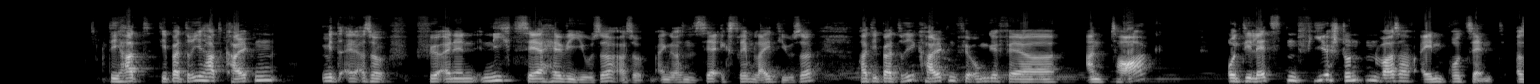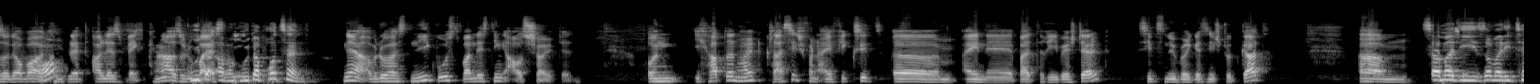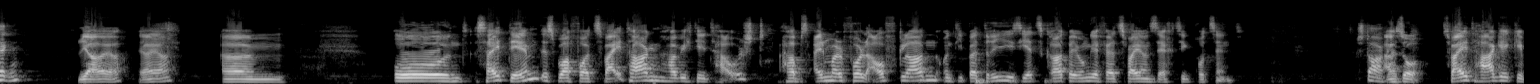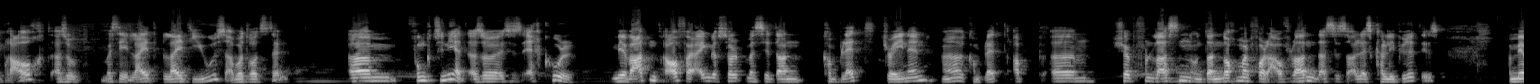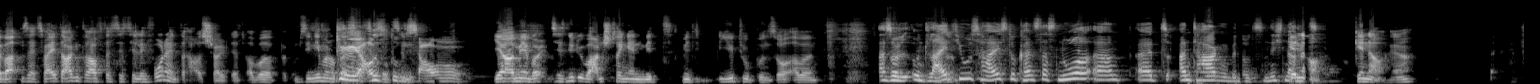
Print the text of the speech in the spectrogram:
Die hat, die Batterie hat kalten mit, ein- also für einen nicht sehr heavy User, also eigentlich einen sehr extrem light User, hat die Batterie kalten für ungefähr einen Tag und die letzten vier Stunden war es auf 1%. Also da war Oh. komplett alles weg. Ne? Also du Guter, weißt aber nie, guter Prozent. ja, aber du hast nie gewusst, wann das Ding ausschaltet. Und ich habe dann halt klassisch von iFixit ähm, eine Batterie bestellt. Sitzen übrigens in Stuttgart. Ähm, Soll mal die, soll die taggen? ja, ja, ja, ja. Ähm, und seitdem, das war vor zwei Tagen, habe ich die tauscht, habe es einmal voll aufgeladen und die Batterie ist jetzt gerade bei ungefähr 62 Prozent. Stark. Also zwei Tage gebraucht, also was ich, light, light use, aber trotzdem ähm, funktioniert. Also es ist echt cool. Wir warten drauf, weil eigentlich sollte man sie dann komplett drainen, ja, komplett abschöpfen lassen und dann nochmal voll aufladen, dass es alles kalibriert ist. Und wir warten seit zwei Tagen drauf, dass das Telefon endlich ausschaltet, aber sie sind immer noch bei Geh aus, 60%. du Sau. Ja, wir wollten es jetzt nicht überanstrengen mit, mit YouTube und so, aber Also, und Light Use heißt, du kannst das nur äh, zu- an Tagen benutzen, nicht nachts. Genau, genau, ja.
